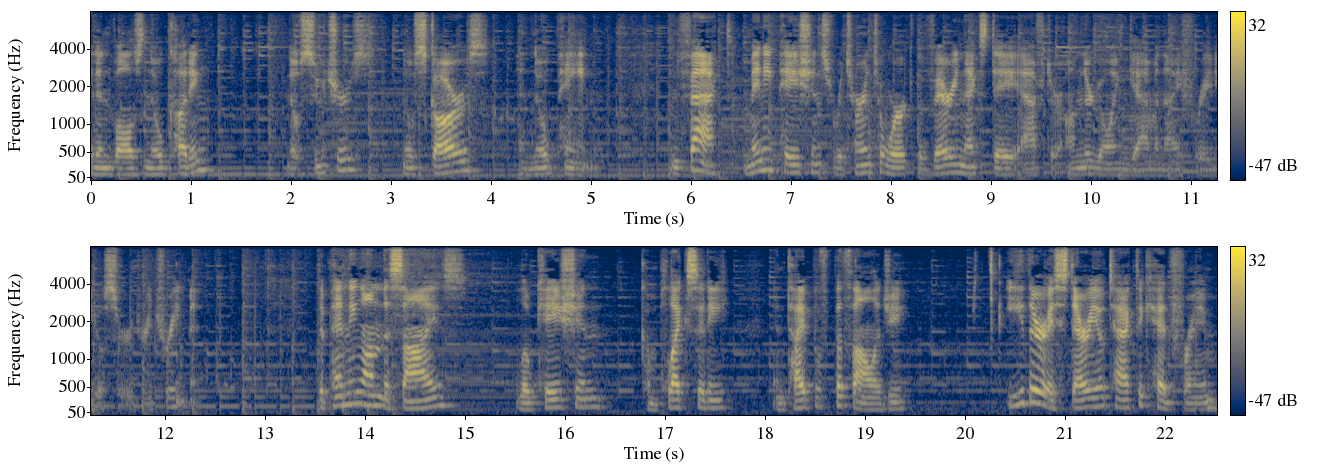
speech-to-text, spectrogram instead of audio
It involves no cutting, no sutures, no scars, and no pain. In fact, many patients return to work the very next day after undergoing gamma knife radiosurgery treatment. Depending on the size, location, complexity, and type of pathology, either a stereotactic head frame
